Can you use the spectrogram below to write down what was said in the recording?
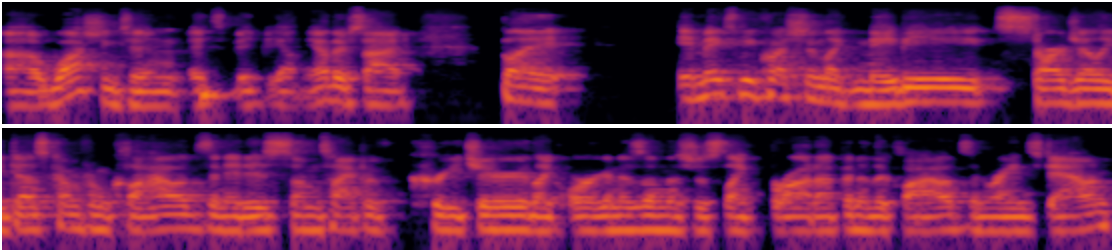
uh, Washington. It's it'd be on the other side, but it makes me question like maybe star jelly does come from clouds and it is some type of creature like organism that's just like brought up into the clouds and rains down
